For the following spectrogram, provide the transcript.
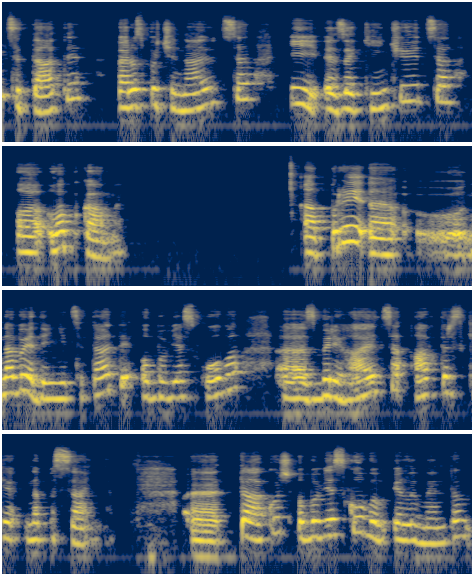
цитати розпочинаються і закінчуються лапками. А при е, наведенні цитати обов'язково е, зберігається авторське написання. Е, Також обов'язковим елементом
